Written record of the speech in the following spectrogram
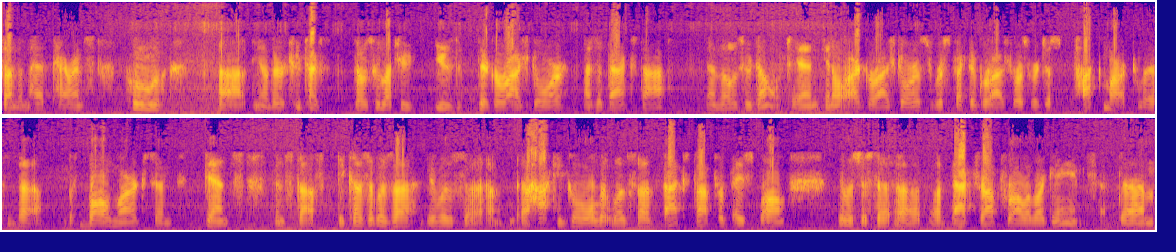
Sundom had parents who, uh, you know, there are two types: those who let you use their garage door as a backstop, and those who don't. And you know, our garage doors, respective garage doors, were just pockmarked with uh, with ball marks and dents and stuff because it was a it was a, a hockey goal. It was a backstop for baseball. It was just a, a, a backdrop for all of our games. And um,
